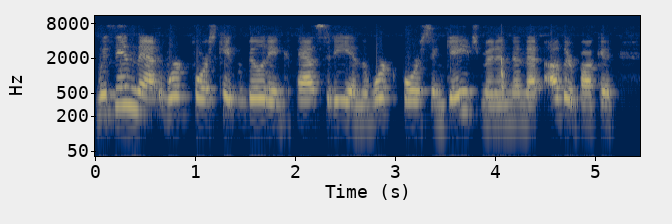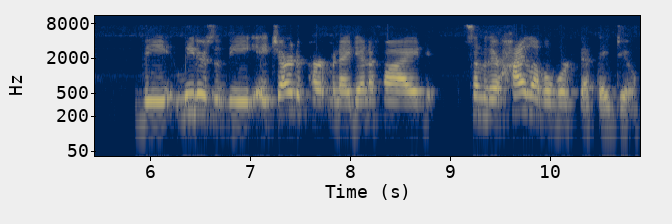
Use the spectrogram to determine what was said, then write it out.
within that workforce capability and capacity and the workforce engagement, and then that other bucket, the leaders of the HR department identified some of their high level work that they do.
